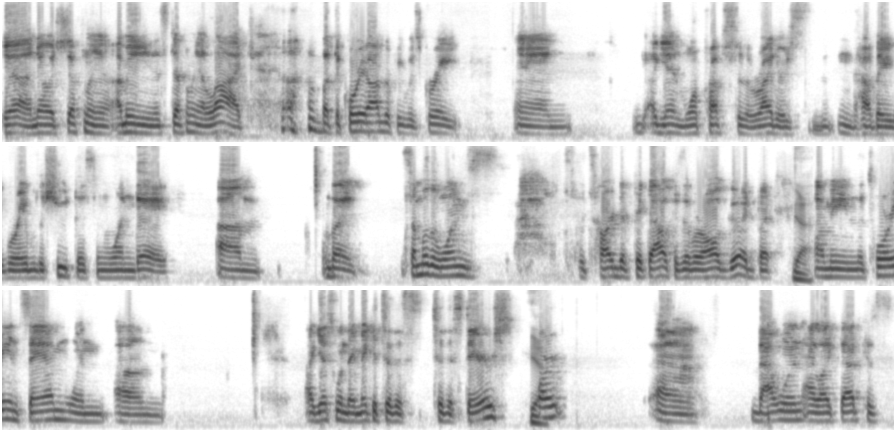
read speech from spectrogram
Yeah, no, it's definitely. I mean, it's definitely a lot, but the choreography was great, and again, more props to the writers how they were able to shoot this in one day. Um, but some of the ones, it's, hard to pick out because they were all good. But yeah I mean, the Tori and Sam when, um, I guess when they make it to this to the stairs Yeah. part, uh, that one I like that because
